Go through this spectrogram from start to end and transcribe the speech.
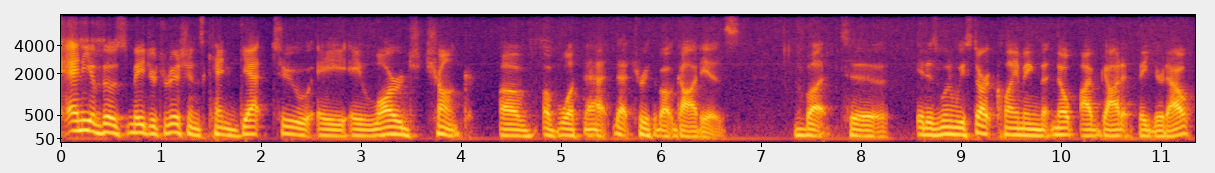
any of those major traditions can get to a, a large chunk of, of what that, that truth about God is. But to it is when we start claiming that nope, I've got it figured out.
